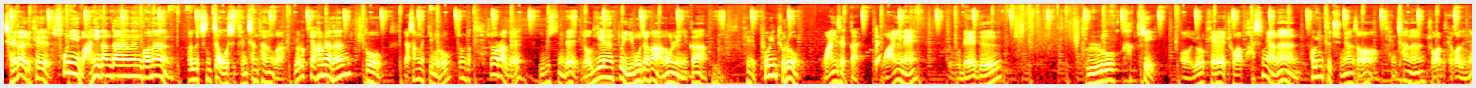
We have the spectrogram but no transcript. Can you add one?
제가 이렇게 손이 많이 간다는 거는 어, 이거 진짜 옷이 괜찮다는 거야. 이렇게 하면은 또 야상 느낌으로 좀 더 캐주얼하게 입을 수 있는데 여기에는 또 이 모자가 안 어울리니까 이렇게 포인트로 와인 색깔. 와인에 요 레드 블루, 카키 어, 이렇게 조합하시면은 포인트 주면서 괜찮은 조합이 되거든요.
